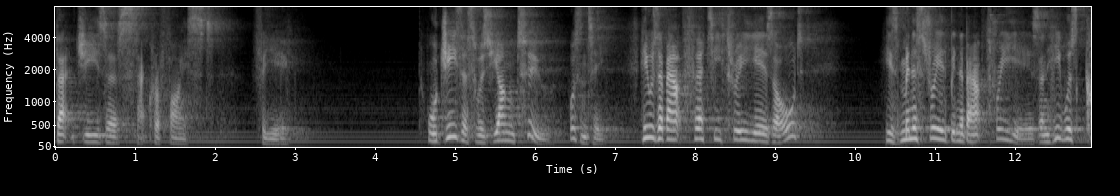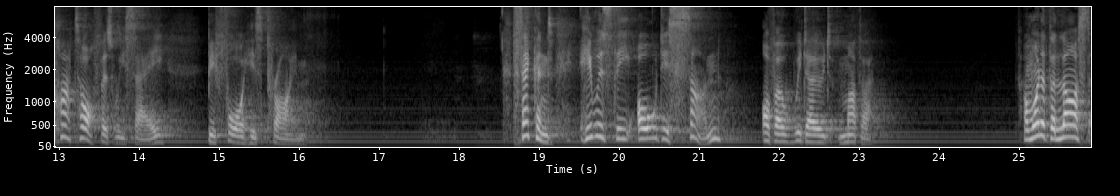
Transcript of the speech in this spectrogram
that Jesus sacrificed for you. Well, Jesus was young too, wasn't he? He was about 33 years old. His ministry had been about three years, and he was cut off, as we say, before his prime. Second, he was the oldest son of a widowed mother. And one of the last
